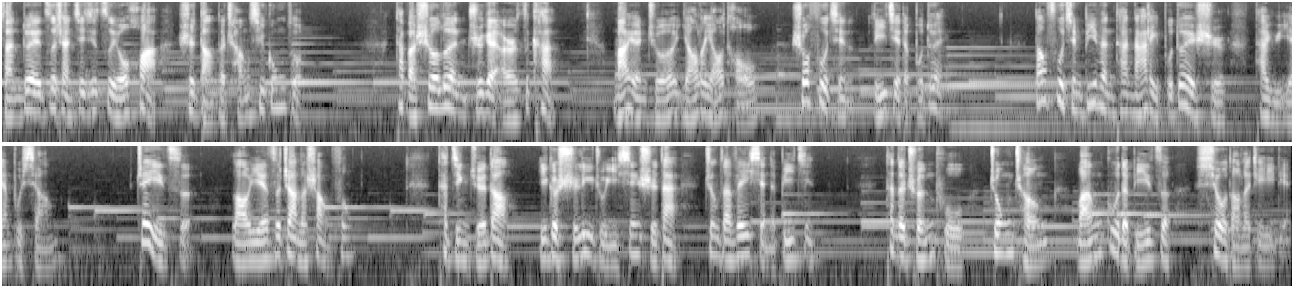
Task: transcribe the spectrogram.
反对资产阶级自由化是党的长期工作。”他把社论指给儿子看，马远哲摇了摇头，说：“父亲理解的不对。”当父亲逼问他哪里不对时，他语焉不详。这一次。老爷子占了上风，他警觉到一个实力主义新时代正在危险的逼近，他的淳朴、忠诚、顽固的鼻子嗅到了这一点。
